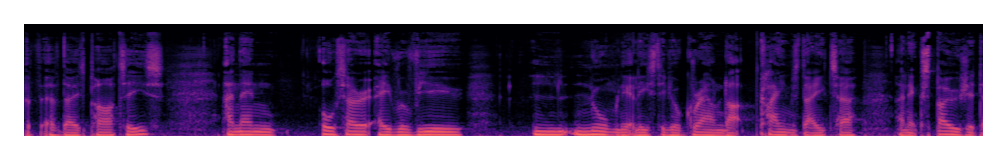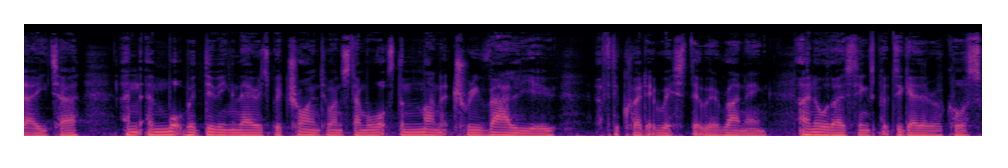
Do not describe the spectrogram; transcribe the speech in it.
of, of, those parties, and then also a review normally at least of your ground up claims data and exposure data. And, and what we're doing there is we're trying to understand well, what's the monetary value of the credit risk that we're running. And all those things put together, of course,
